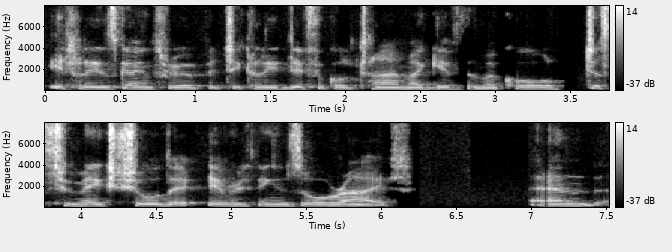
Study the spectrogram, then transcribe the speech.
Italy is going through a particularly difficult time, I give them a call just to make sure that everything is all right. And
